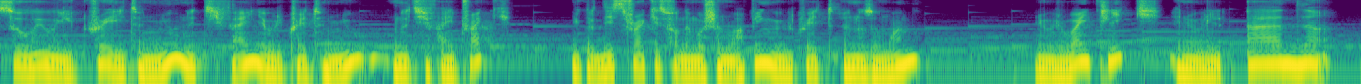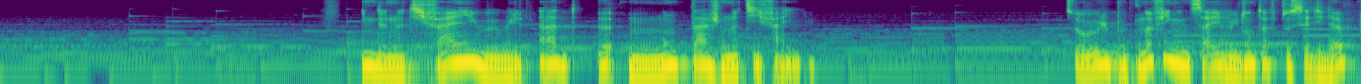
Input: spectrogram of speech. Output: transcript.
So we will create a new notify. I will create a new notify track because this track is for the motion warping. We will create another one. And we will right click and we will add in the notify, we will add a montage notify. So we will put nothing inside, we don't have to set it up.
